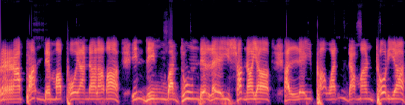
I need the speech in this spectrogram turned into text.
rapande mapoyandalaba, indimba dunde lay shanaya, alay pawanda mantoria,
